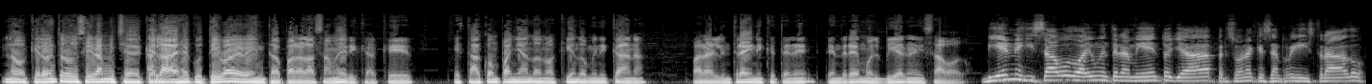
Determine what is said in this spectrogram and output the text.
No, quiero introducir a Michelle, que es la ejecutiva de venta para las Américas, que está acompañándonos aquí en Dominicana para el training que tendremos el viernes y sábado. Viernes y sábado hay un entrenamiento ya, personas que se han registrado,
